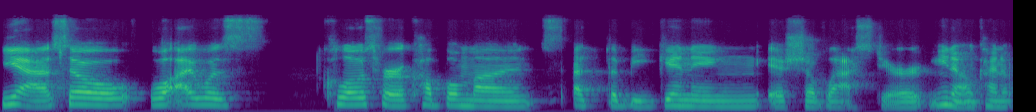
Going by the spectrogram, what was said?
Yeah. So well, I was closed for a couple months at the beginning ish of last year. You know, kind of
